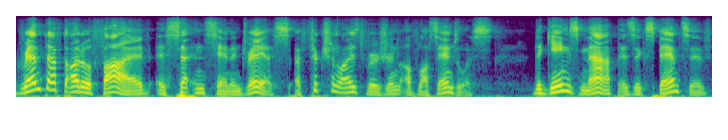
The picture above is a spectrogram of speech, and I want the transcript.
Grand Theft Auto V is set in San Andreas, a fictionalized version of Los Angeles. The game's map is expansive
